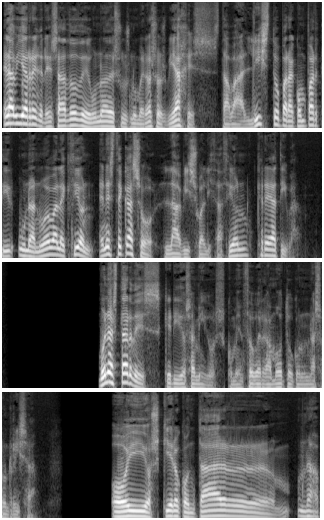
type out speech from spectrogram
Él había regresado de uno de sus numerosos viajes, estaba listo para compartir una nueva lección, en este caso, la visualización creativa. Buenas tardes, queridos amigos, comenzó Bergamoto con una sonrisa. Hoy os quiero contar una,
